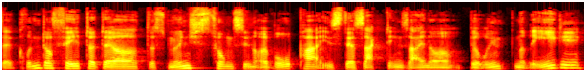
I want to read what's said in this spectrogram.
der Gründerväter der, des Mönchstums in Europa ist, der sagte in seiner berühmten Regel,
